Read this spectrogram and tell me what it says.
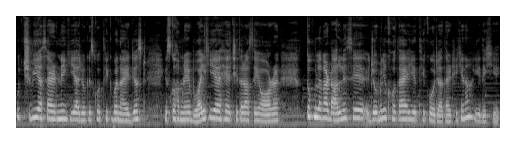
कुछ भी ऐसा ऐड नहीं किया जो कि इसको थिक बनाए जस्ट इसको हमने बॉयल किया है अच्छी तरह से और तुक लगा डालने से जो मिल्क होता है, ये थिक हो जाता है, ठीक है ना? ये देखिए।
